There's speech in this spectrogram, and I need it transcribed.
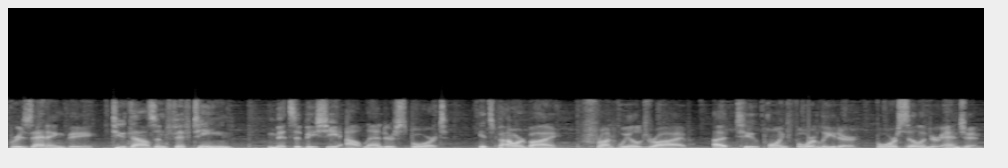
Presenting the 2015 Mitsubishi Outlander Sport. It's powered by front wheel drive, a 2.4 liter four cylinder engine,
